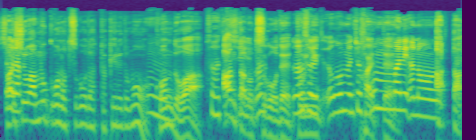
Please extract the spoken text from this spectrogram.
最初は向こうの都合だったけれども、うん今度はあんたの都合であ取りに帰って。ごめん、ちょっとほんまに、あの、あった。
